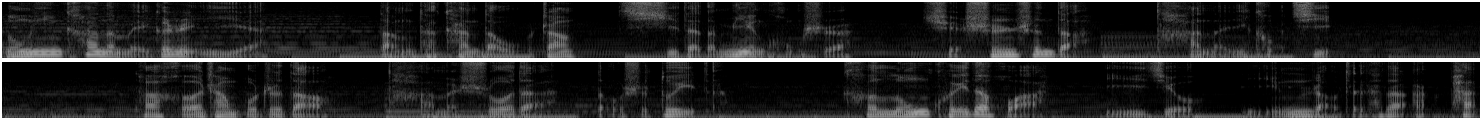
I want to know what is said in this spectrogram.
龙吟看了每个人一眼，当他看到五张期待的面孔时，却深深的叹了一口气。他何尝不知道他们说的都是对的，可龙葵的话依旧萦绕在他的耳畔。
